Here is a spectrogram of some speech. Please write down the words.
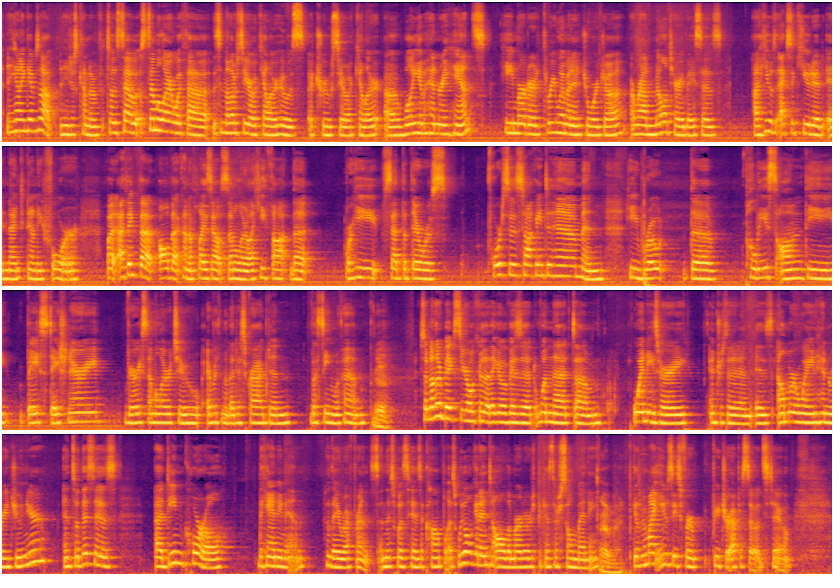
and he kind of gives up and he just kind of so so similar with uh this is another serial killer who was a true serial killer uh, william henry hance. He murdered three women in georgia around military bases. Uh, he was executed in 1994 but i think that all that kind of plays out similar. Like he thought that or he said that there was forces talking to him and he wrote the police on the base stationery very similar to everything that they described in the scene with him. Yeah. so another big serial killer that they go visit one that um, wendy's very interested in is elmer wayne henley jr and so this is uh, dean corll the handyman who they reference and this was his accomplice we won't get into all the murders because there's so many Oh right. because we might use these for future episodes too.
